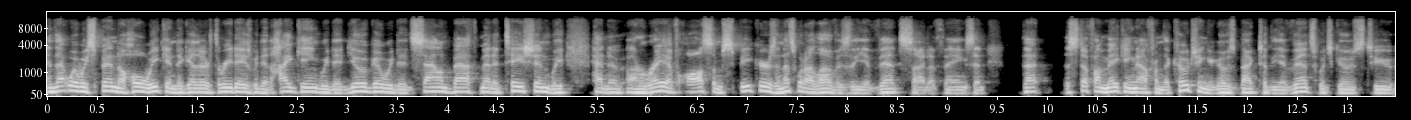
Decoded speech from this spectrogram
and that way we spend a whole weekend together. Three days we did hiking, we did yoga, we did sound bath meditation, we had an array of awesome speakers, and that's what I love is the event side of things, and that the stuff I'm making now from the coaching, it goes back to the events, which goes to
